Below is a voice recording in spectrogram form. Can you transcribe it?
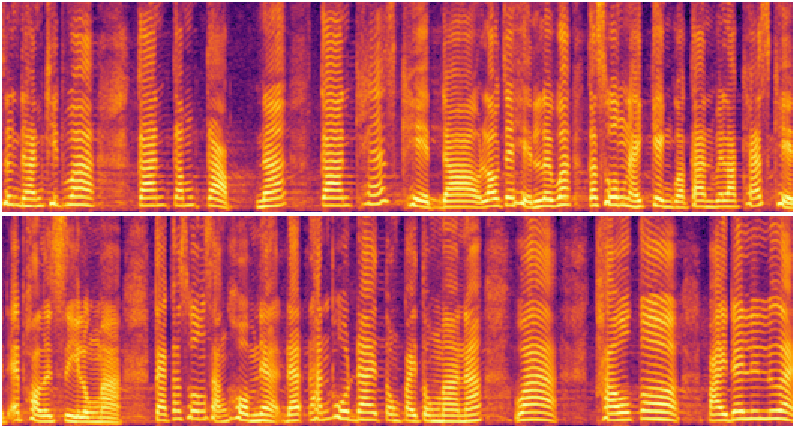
ซึ่งท่านคิดว่าการกำกับนะ การแคสเคดดาวเราจะเห็นเลยว่ากระทรวงไหนเก่งกว่ากันเวลาแคสเคดไอ้ policy ลงมา แต่กระทรวงสังคมเนี่ยท่านพูดได้ตรงไปตรงมานะ ว่าเขาก็ไปได้เรื่อย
